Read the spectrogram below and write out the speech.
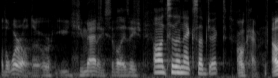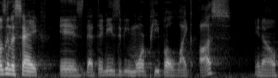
Or the world, or, or humanity, civilization. On to the next subject. Okay. I was going to say is that there needs to be more people like us, you know,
